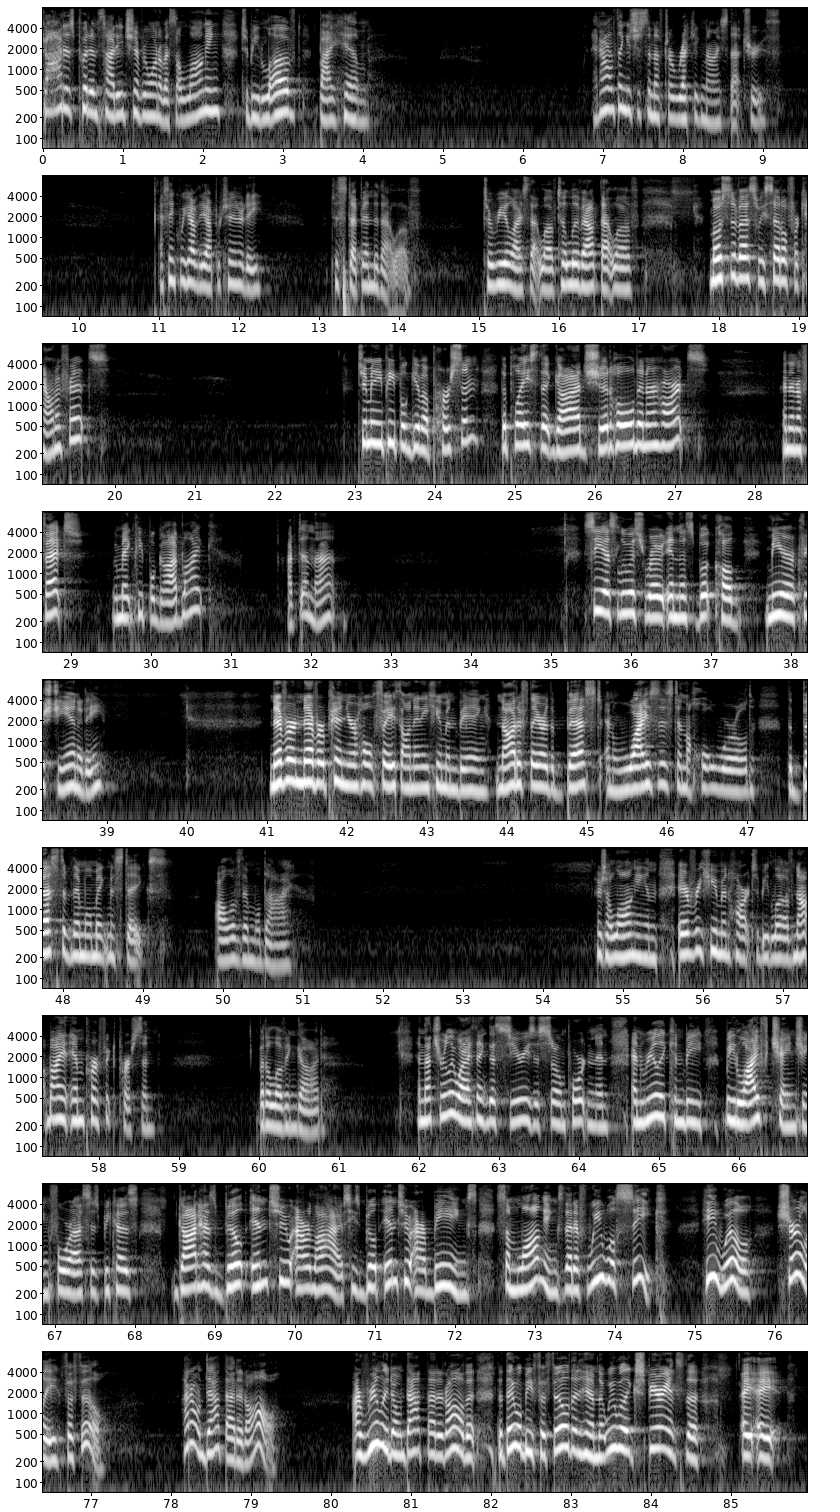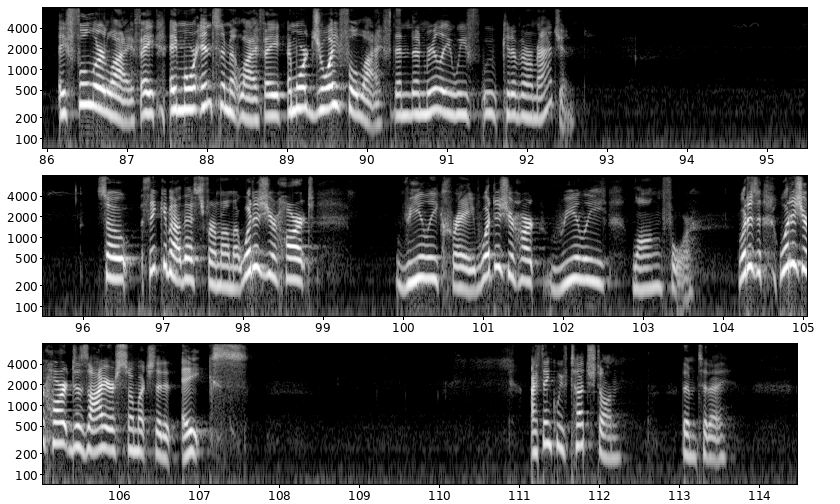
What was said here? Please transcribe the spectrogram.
God has put inside each and every one of us a longing to be loved by Him. And I don't think it's just enough to recognize that truth. I think we have the opportunity to step into that love, to realize that love, to live out that love. Most of us, we settle for counterfeits. Too many people give a person the place that God should hold in our hearts. And in effect, we make people godlike. I've done that. C.S. Lewis wrote in this book called Mere Christianity Never, never pin your whole faith on any human being, not if they are the best and wisest in the whole world. The best of them will make mistakes, all of them will die. There's a longing in every human heart to be loved, not by an imperfect person, but a loving God. And that's really why I think this series is so important and, and really can be, be life changing for us, is because God has built into our lives, He's built into our beings some longings that if we will seek, He will surely fulfill. I don't doubt that at all. I really don't doubt that at all, that, that they will be fulfilled in Him, that we will experience the, a, a, a fuller life, a, a more intimate life, a, a more joyful life than, than really we've, we could have imagined. So think about this for a moment. What does your heart really crave? What does your heart really long for? What, is what does your heart desire so much that it aches? I think we've touched on them today.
